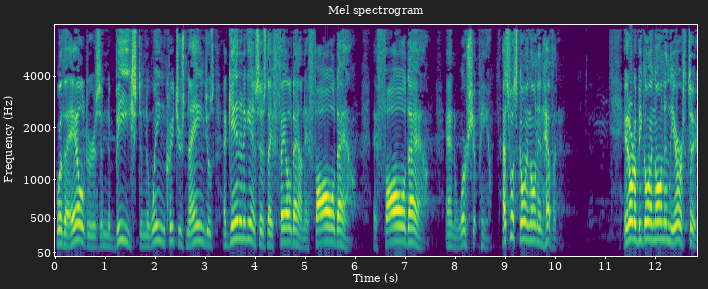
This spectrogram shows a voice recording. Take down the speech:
where the elders and the beast and the winged creatures and the angels again and again says they fell down. They fall down. They fall down and worship Him. That's what's going on in heaven. It ought to be going on in the earth too.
